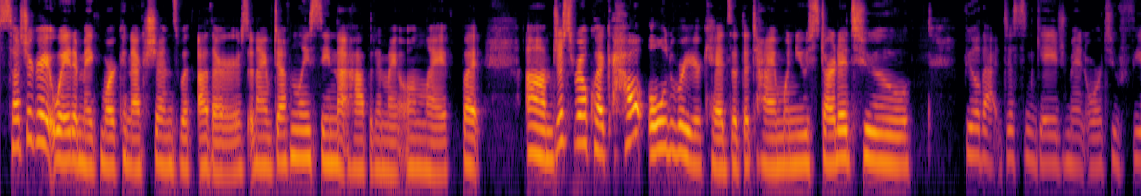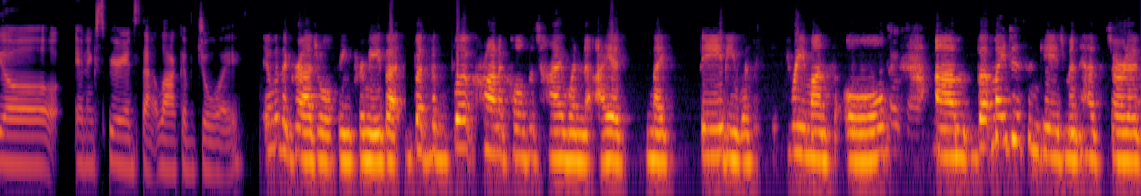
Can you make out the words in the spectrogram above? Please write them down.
such a great way to make more connections with others. And I've definitely seen that happen in my own life. But um, just real quick, how old were your kids at the time when you started to feel that disengagement or to feel and experience that lack of joy? It was a gradual thing for me, but but the book chronicles a time when I had my baby was three months old. Okay. Um, but my disengagement had started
